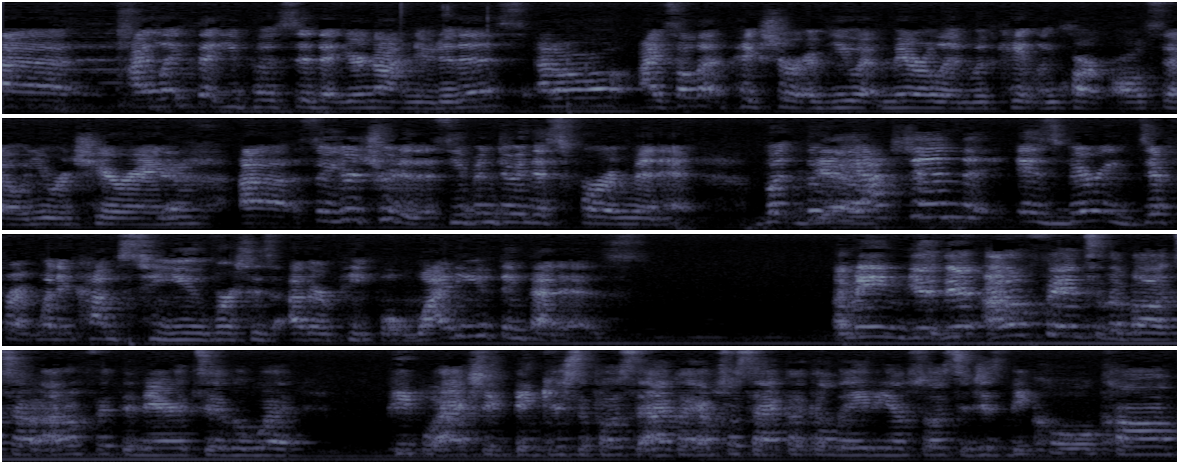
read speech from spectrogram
Uh, I like that you posted that you're not new to this at all. I saw that picture of you at Maryland with Caitlin Clark also. You were cheering. Yeah. Uh, so you're true to this. You've been doing this for a minute. But the yeah. reaction is very different when it comes to you versus other people. Why do you think that is? I mean, I don't fit into the box. I don't fit the narrative of what people actually think you're supposed to act like. I'm supposed to act like a lady. I'm supposed to just be cool, calm,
